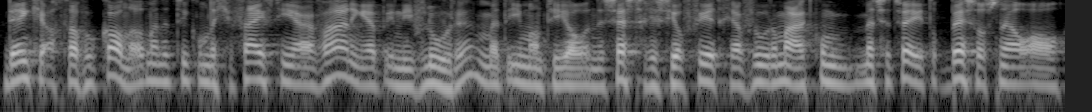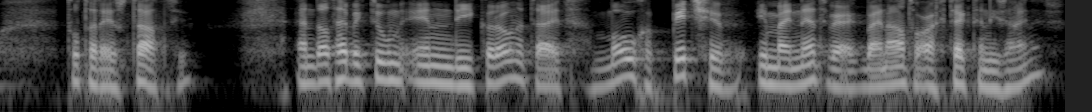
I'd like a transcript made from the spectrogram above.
denk je achteraf, hoe kan dat? Maar natuurlijk omdat je 15 jaar ervaring hebt in die vloeren. Met iemand die al in de 60 is, die al 40 jaar vloeren maakt. Kom je met z'n tweeën toch best wel snel al tot een resultaat natuurlijk. En dat heb ik toen in die coronatijd mogen pitchen in mijn netwerk bij een aantal architecten en designers.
